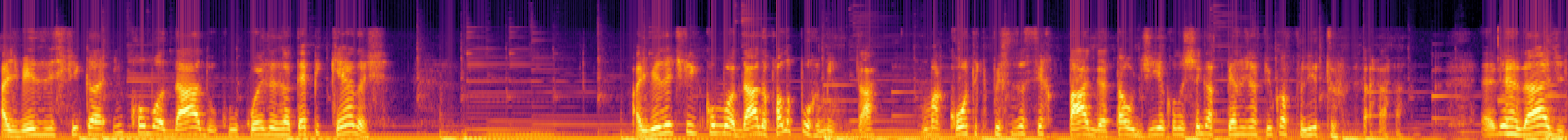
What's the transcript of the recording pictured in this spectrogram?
às vezes fica incomodado com coisas até pequenas às vezes a gente fica incomodado, eu falo por mim, tá? Uma conta que precisa ser paga tal dia, quando chega perto eu já fico aflito. é verdade.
